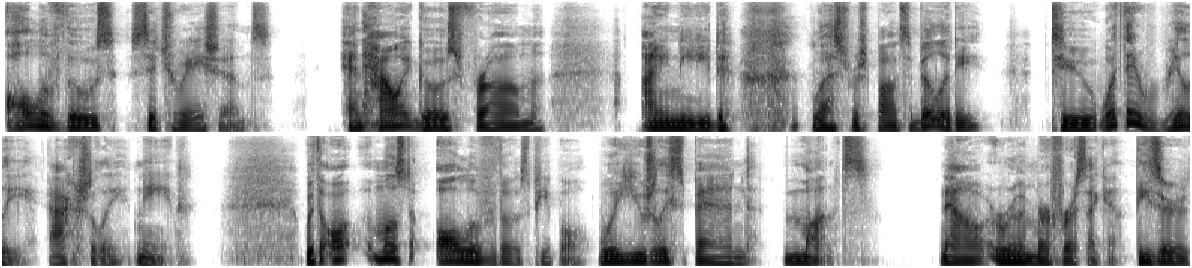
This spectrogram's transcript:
all of those situations and how it goes from I need less responsibility to what they really actually need. With almost all of those people, we'll usually spend months. Now, remember for a second, these are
